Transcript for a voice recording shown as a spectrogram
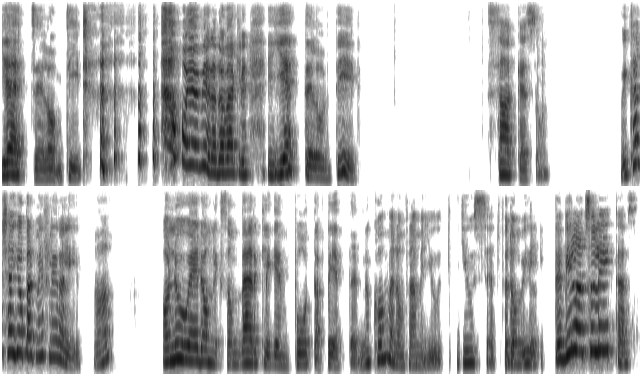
jättelång tid. Och jag menar då verkligen jättelång tid. Saker som vi kanske har jobbat med flera liv. Ja? Och nu är de liksom verkligen på tapeten. Nu kommer de fram i ljuset för de vill, de vill alltså läkas.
